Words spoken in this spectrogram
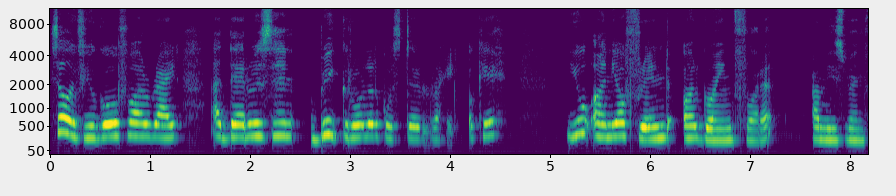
So if you go for a ride uh, there is a big roller coaster ride okay? You and your friend are going for a amusement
